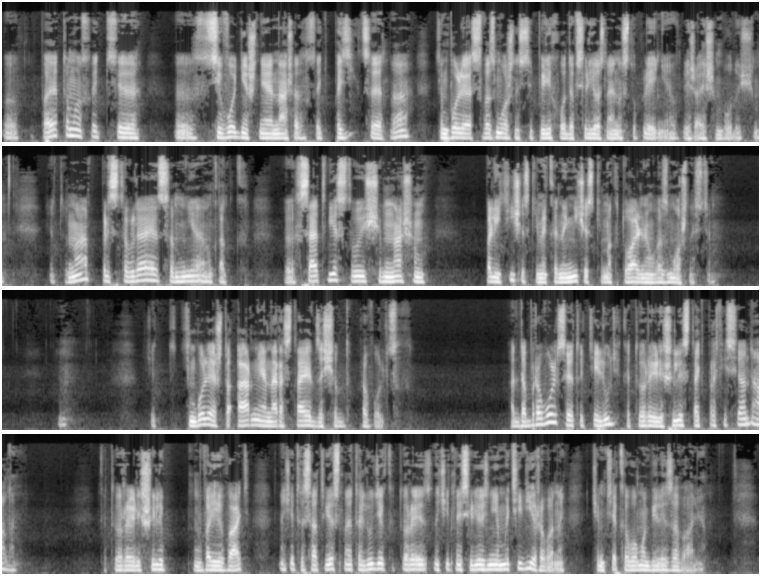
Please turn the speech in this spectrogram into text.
э, поэтому, кстати, э, сегодняшняя наша кстати, позиция, да, тем более с возможностью перехода в серьезное наступление в ближайшем будущем, это, она представляется мне ну, как соответствующим нашим политическим, экономическим, актуальным возможностям. Тем более, что армия нарастает за счет добровольцев. А добровольцы – это те люди, которые решили стать профессионалами, которые решили воевать. Значит, и, соответственно, это люди, которые значительно серьезнее мотивированы, чем те, кого мобилизовали.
